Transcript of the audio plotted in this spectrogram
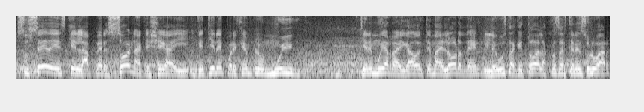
sucede es que la persona que llega ahí y que tiene, por ejemplo, un muy, tiene muy arraigado el tema del orden y le gusta que todas las cosas estén en su lugar,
